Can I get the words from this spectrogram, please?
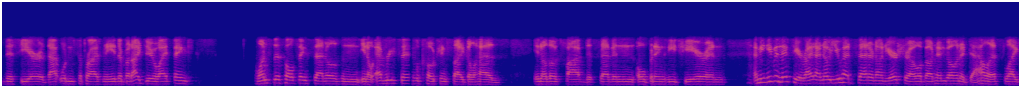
this year. That wouldn't surprise me either. But I do. I think once this whole thing settles, and you know, every single coaching cycle has you know those five to seven openings each year, and I mean even this year, right? I know you had said it on your show about him going to Dallas. Like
